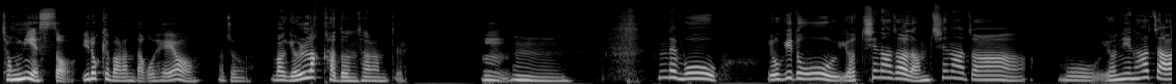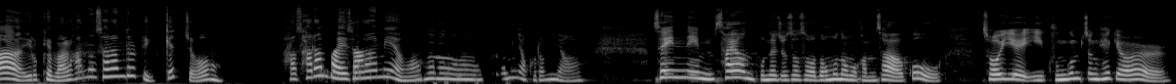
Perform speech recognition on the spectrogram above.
정리했어. 이렇게 말한다고 해요. 맞아. 막 연락하던 사람들. 음. 음. 근데 뭐 여기도 여친하자, 남친하자, 뭐 연인하자 이렇게 말하는 사람들도 있겠죠. 다 사람 바이 사람이에요. 어, 그럼요, 그럼요. 세인님 사연 보내주셔서 너무너무 감사하고 저희의 이 궁금증 해결을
